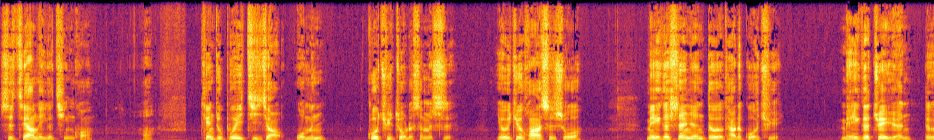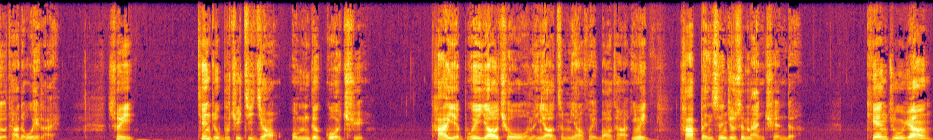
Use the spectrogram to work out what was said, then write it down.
是这样的一个情况啊。天主不会计较我们过去做了什么事。有一句话是说，每一个圣人都有他的过去，每一个罪人都有他的未来。所以，天主不去计较我们的过去，他也不会要求我们要怎么样回报他，因为他本身就是满全的。天主让。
